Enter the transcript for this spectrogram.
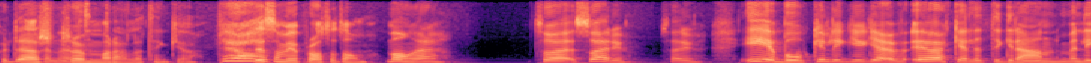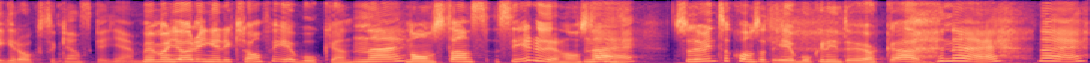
För där strömmar alla tänker jag. Ja. Det som vi har pratat om. Många. Så, så är det ju. E-boken ligger, ökar lite grann men ligger också ganska jämnt. Men man gör ingen reklam för e-boken. Någonstans, ser du det någonstans? Nej. Så det är väl inte så konstigt att e-boken inte ökar. Nej, nej.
